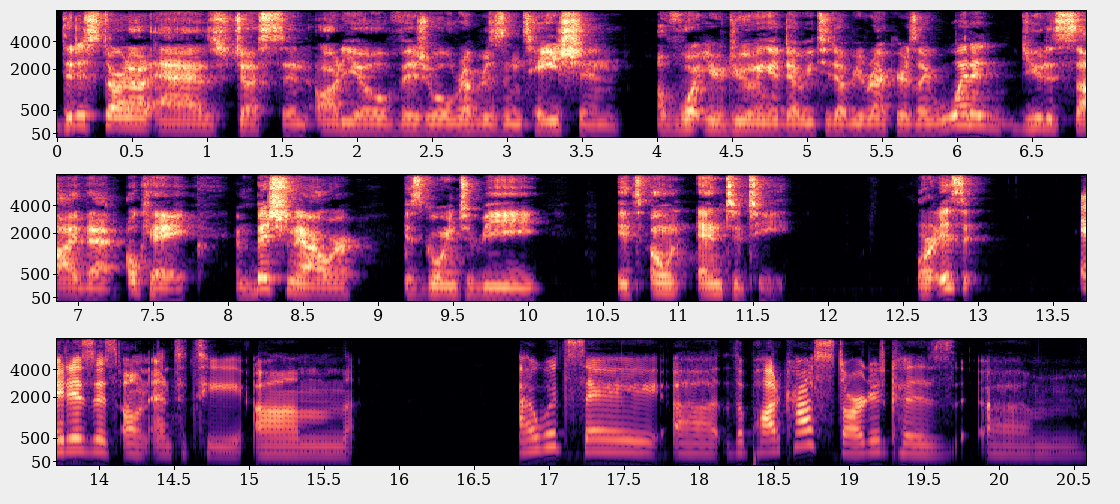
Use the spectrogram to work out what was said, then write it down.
did it start out as just an audio visual representation of what you're doing at WTW Records? Like when did you decide that okay, Ambition Hour is going to be its own entity, or is it? It is its own entity. Um, I would say uh, the podcast started because, um,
